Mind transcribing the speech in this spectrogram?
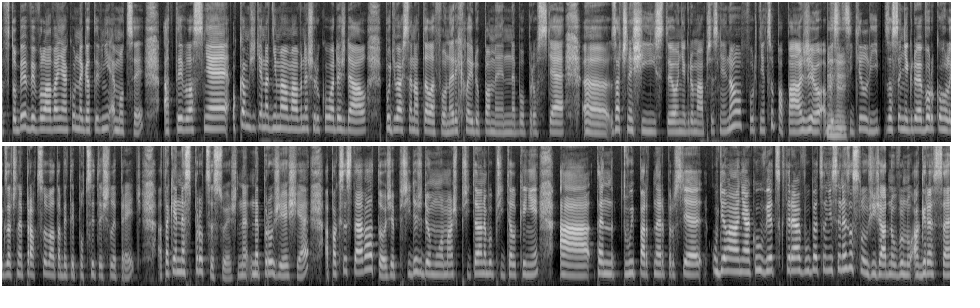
v tobě vyvolávají nějakou negativní emoci a ty vlastně okamžitě nad nimi mávneš rukou a jdeš dál, podíváš se na telefon, rychlej dopamin, nebo prostě uh, začneš jíst, jo, někdo má přesně, no, furt něco papá, že jo, aby mm-hmm. se mhm. cítil líp zase někdo je workoholik, začne pracovat, aby ty pocity šly pryč a tak je nesprocesuješ, ne, neprožiješ je. A pak se stává to, že přijdeš domů a máš přítele nebo přítelkyni a ten tvůj partner prostě udělá nějakou věc, která vůbec ani si nezaslouží žádnou vlnu agrese,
